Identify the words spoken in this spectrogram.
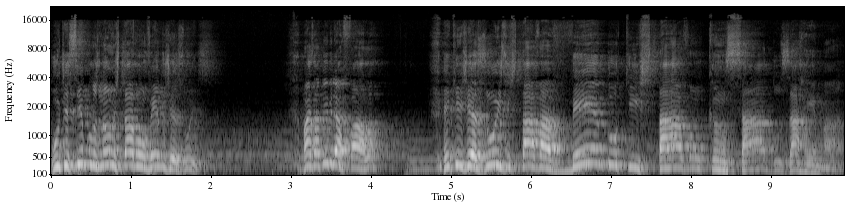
Os discípulos não estavam vendo Jesus, mas a Bíblia fala em que Jesus estava vendo que estavam cansados a remar.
